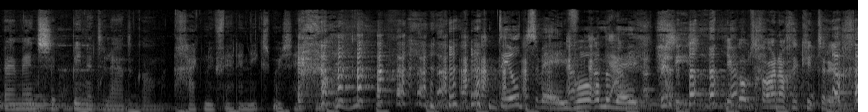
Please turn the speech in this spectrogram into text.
bij mensen binnen te laten komen. Ga ik nu verder niks meer zeggen. Deel 2, volgende week. Precies. Je komt gewoon nog een keer terug.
